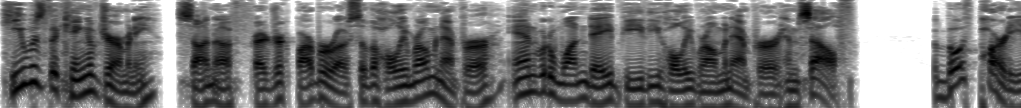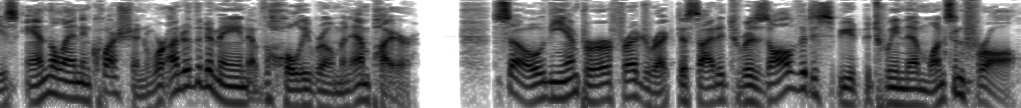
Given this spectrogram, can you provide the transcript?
He was the king of Germany, son of Frederick Barbarossa, the Holy Roman Emperor, and would one day be the Holy Roman Emperor himself. Both parties and the land in question were under the domain of the Holy Roman Empire. So the Emperor Frederick decided to resolve the dispute between them once and for all.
